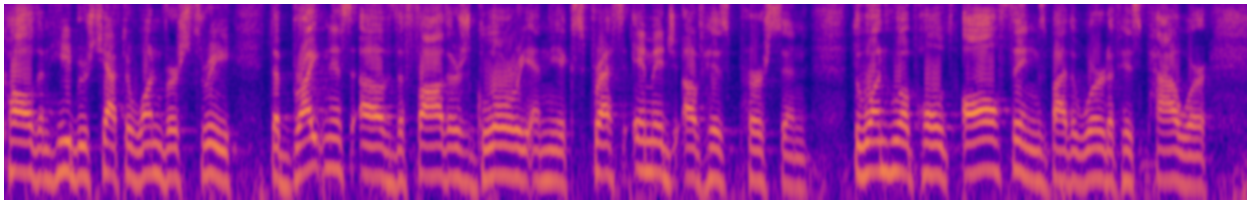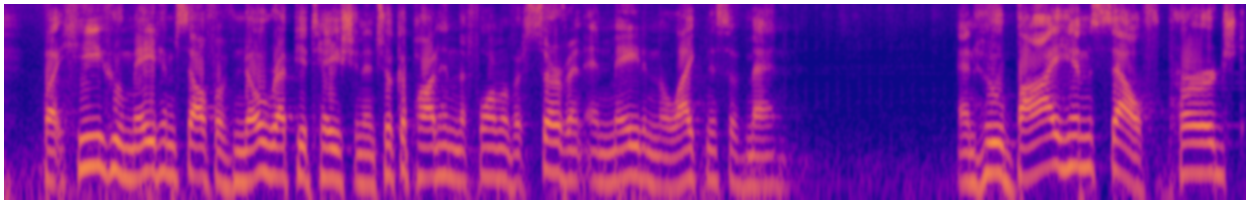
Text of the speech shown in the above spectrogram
called in Hebrews chapter 1 verse 3 the brightness of the Father's glory and the express image of his person, the one who upholds all things by the word of his power. But he who made himself of no reputation and took upon him the form of a servant and made in the likeness of men, and who by himself purged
